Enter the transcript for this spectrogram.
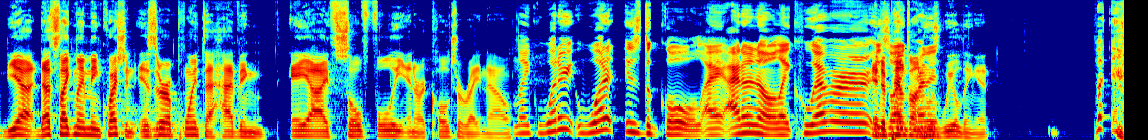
The? Yeah, that's like my main question. Is there a point to having AI so fully in our culture right now? Like, what are what is the goal? I I don't know. Like, whoever It depends like on who's wielding it. But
